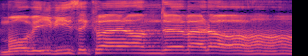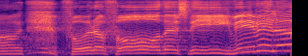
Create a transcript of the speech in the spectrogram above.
Må vi vise hverandre hver dag for å få det slik vi vil ha.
